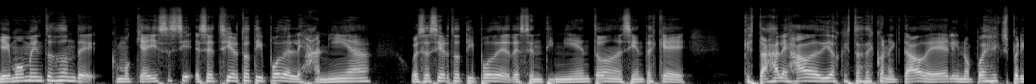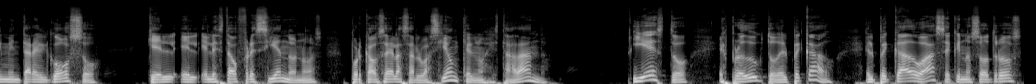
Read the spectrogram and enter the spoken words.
Y hay momentos donde como que hay ese, cierto tipo de lejanía o ese cierto tipo de sentimiento donde sientes que que estás alejado de Dios, que estás desconectado de Él y no puedes experimentar el gozo que Él, él, está ofreciéndonos por causa de la salvación que Él nos está dando. Y esto es producto del pecado. El pecado hace que nosotros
